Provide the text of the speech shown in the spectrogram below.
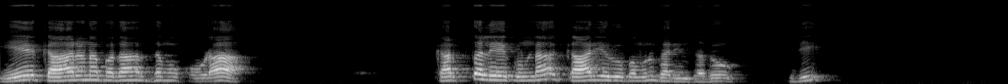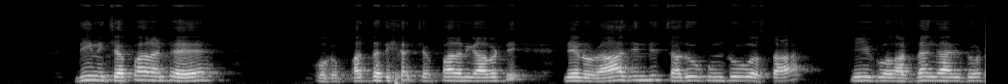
ఏ కారణ పదార్థము కూడా కర్త లేకుండా కార్యరూపమును ధరించదు. ఇది దీన్ని చెప్పాలంటే ఒక పద్ధతిగా చెప్పాలని కాబట్టి నేను రాసింది చదువుకుంటూ వస్తా. మీకు అర్థం కాని చోట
